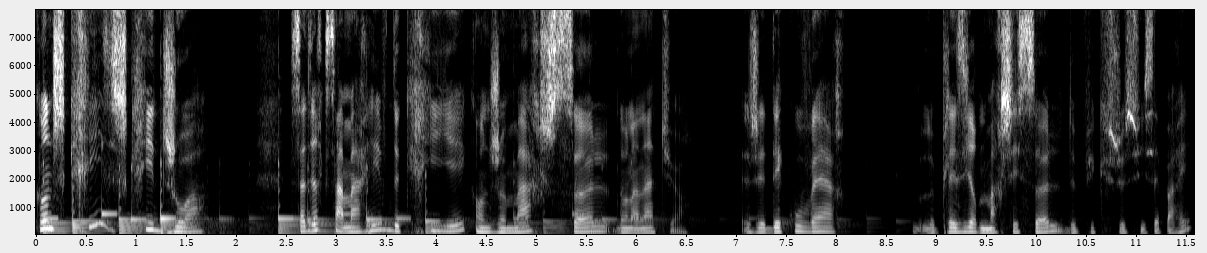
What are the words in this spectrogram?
quand je crie, je crie de joie. C'est-à-dire que ça m'arrive de crier quand je marche seule dans la nature. J'ai découvert le plaisir de marcher seule depuis que je suis séparée.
